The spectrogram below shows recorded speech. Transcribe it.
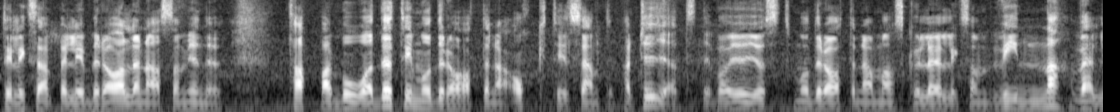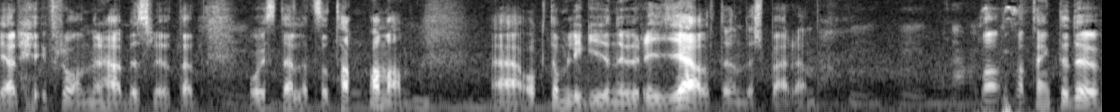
till exempel Liberalerna som ju nu tappar både till Moderaterna och till Centerpartiet. Det var ju just Moderaterna man skulle liksom vinna väljare ifrån med det här beslutet och istället så tappar man. Eh, och de ligger ju nu rejält under spärren. Va, vad tänkte du?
